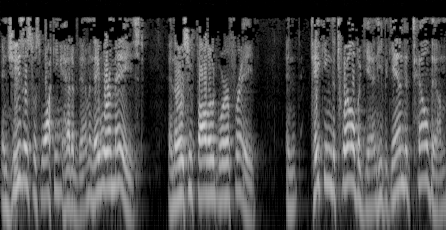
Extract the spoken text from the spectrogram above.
And Jesus was walking ahead of them, and they were amazed. And those who followed were afraid. And taking the twelve again, he began to tell them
